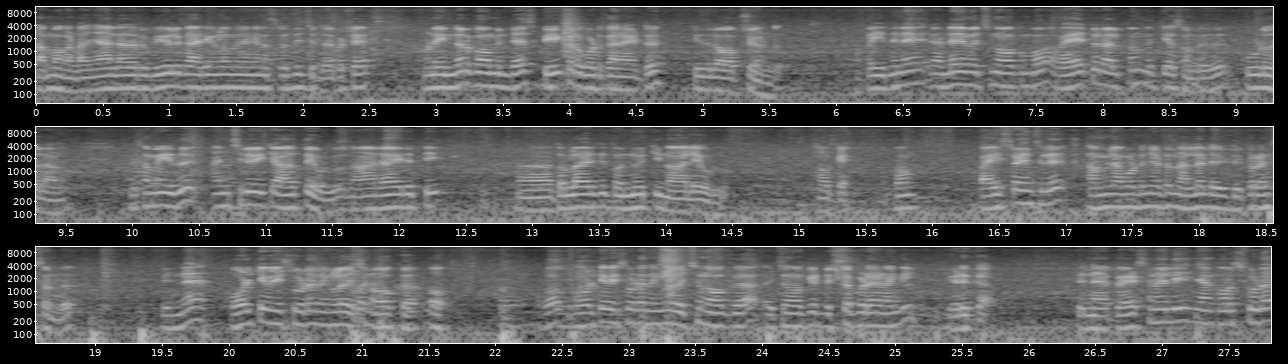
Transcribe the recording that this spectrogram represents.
സംഭവം കണ്ടത്. ഞാൻ അല്ലാതെ റിവ്യൂവിൽ കാര്യങ്ങളൊന്നും അങ്ങനെ ശ്രദ്ധിച്ചില്ല പക്ഷേ നമ്മുടെ ഇന്റർകോമിന്റെ സ്പീക്കർ കൊടുക്കാനായിട്ട് ഇതിൽ ഓപ്ഷൻ ഉണ്ട്. അപ്പോൾ ഇതിനെ രണ്ടിനെയും വെച്ച് നോക്കുമ്പോൾ റേറ്റ് ഒരു അല്പം വ്യത്യാസമുണ്ട്. ഇത് കൂടുതലാണ്. അതേസമയം ഇത് അഞ്ച് രൂപയ്ക്ക് അകത്തേ ഉള്ളൂ. നാലായിരത്തി തൊള്ളായിരത്തി തൊണ്ണൂറ്റി നാലേ ഉള്ളൂ. ഓക്കെ. അപ്പം പ്രൈസ് റേഞ്ചിൽ തമ്മിൽ അങ്ങോട്ടും ഇങ്ങോട്ടും നല്ല ഡിഫറൻസ് ഉണ്ട്. പിന്നെ ക്വാളിറ്റി വൈസ് കൂടെ നിങ്ങൾ വെച്ച് നോക്കുക ഓ അപ്പോൾ ക്വാളിറ്റി വൈസ് കൂടെ നിങ്ങൾ വെച്ച് നോക്കുക. വെച്ച് നോക്കിയിട്ട് ഇഷ്ടപ്പെടുകയാണെങ്കിൽ എടുക്കുക. പിന്നെ പേഴ്സണലി ഞാൻ കുറച്ചുകൂടെ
